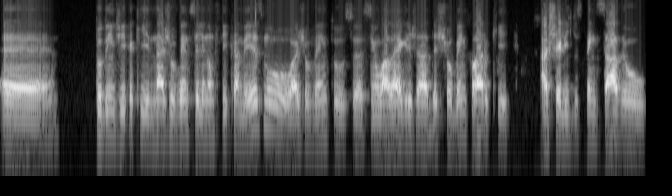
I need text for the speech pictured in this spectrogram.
É, tudo indica que na Juventus ele não fica mesmo. A Juventus, assim, o Alegre já deixou bem claro que acha ele dispensável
